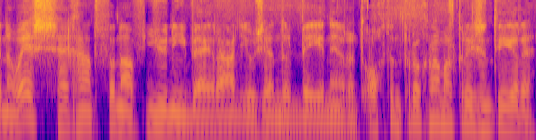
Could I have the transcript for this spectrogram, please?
NOS. Hij gaat vanaf juni bij radiozender BNR het ochtendprogramma presenteren.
